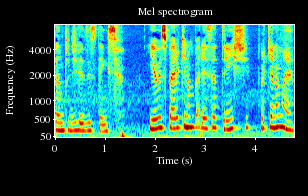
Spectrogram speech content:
canto de resistência. E eu espero que não pareça triste, porque não é.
